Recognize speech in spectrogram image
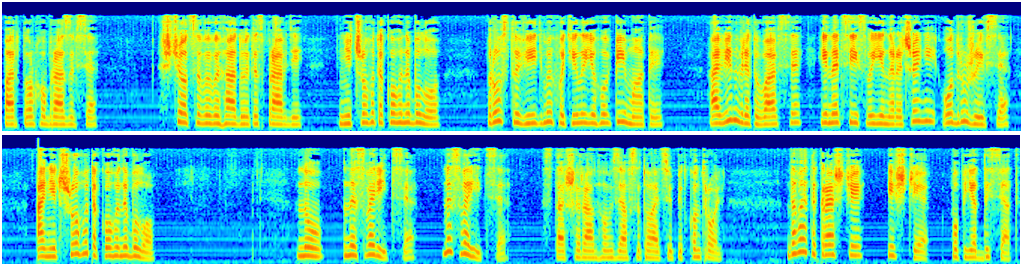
Парторг образився. Що це ви вигадуєте справді? Нічого такого не було. Просто відьми хотіли його впіймати, а він врятувався і на цій своїй нареченій одружився, а нічого такого не було. Ну, не сваріться, не сваріться, старший рангом взяв ситуацію під контроль. Давайте краще іще по п'ятдесят.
